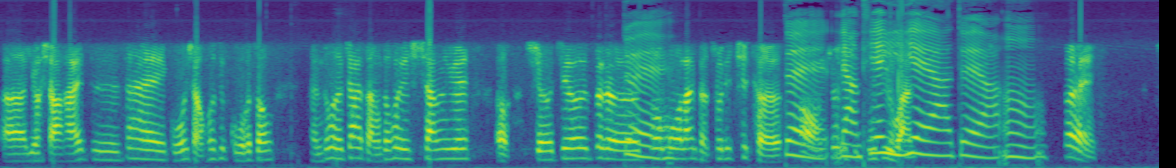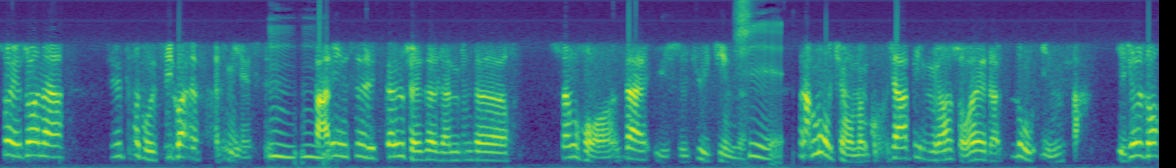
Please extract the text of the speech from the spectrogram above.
呃有小孩子在国小或是国中，很多的家长都会相约哦，就就这个周末难得出去吃头，对，两天一夜啊，对啊，嗯，对，所以说呢，其实政府机关的法令也是，嗯嗯，法令是跟随着人民的生活在与时俱进的，是。那目前我们国家并没有所谓的露营法，也就是说。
